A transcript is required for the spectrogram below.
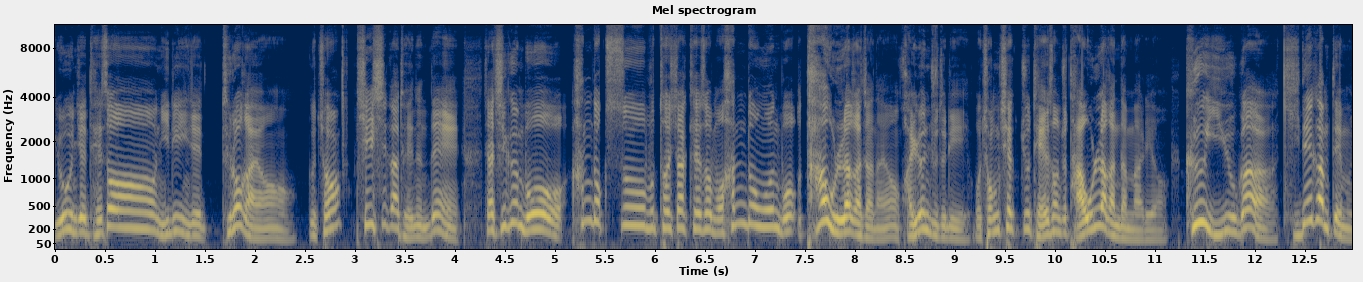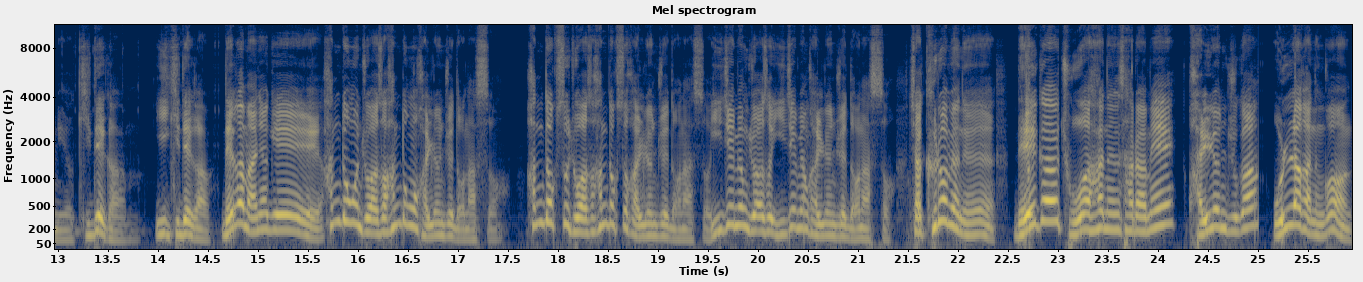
요 이제 대선 일이 이제 들어가요. 그렇죠? 실시가 되는데 자, 지금 뭐 한덕수부터 시작해서 뭐 한동훈 뭐 다 올라가잖아요. 관련주들이 뭐 정책주, 대선주 다 올라간단 말이에요. 그 이유가 기대감 때문이에요. 기대감. 이 기대감. 내가 만약에 한동훈 좋아서 한동훈 관련주에 넣어놨어. 한덕수 좋아서 한덕수 관련주에 넣어놨어. 이재명 좋아서 이재명 관련주에 넣어놨어. 자 그러면은 내가 좋아하는 사람의 관련주가 올라가는 건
